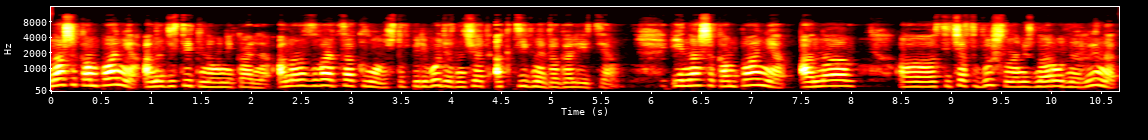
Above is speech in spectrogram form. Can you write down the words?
Наша компания, она действительно уникальна. Она называется «Оклон», что в переводе означает «активное долголетие». И наша компания, она а, сейчас вышла на международный рынок,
